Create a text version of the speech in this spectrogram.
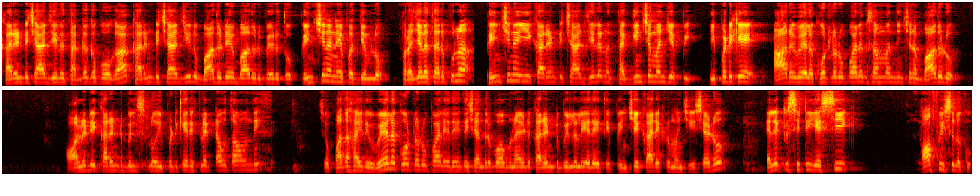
కరెంటు ఛార్జీలు తగ్గకపోగా కరెంటు ఛార్జీలు బాదుడే బాదుడు పేరుతో పెంచిన నేపథ్యంలో ప్రజల తరపున పెంచిన ఈ కరెంటు ఛార్జీలను తగ్గించమని చెప్పి ఇప్పటికే ఆరు వేల కోట్ల రూపాయలకు సంబంధించిన బాదుడు ఆల్రెడీ కరెంట్ బిల్స్లో ఇప్పటికే రిఫ్లెక్ట్ అవుతూ ఉంది. సో పదహైదు వేల కోట్ల రూపాయలు ఏదైతే చంద్రబాబు నాయుడు కరెంటు బిల్లులు ఏదైతే పెంచే కార్యక్రమం చేశాడో ఎలక్ట్రిసిటీ ఎస్సీ ఆఫీసులకు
